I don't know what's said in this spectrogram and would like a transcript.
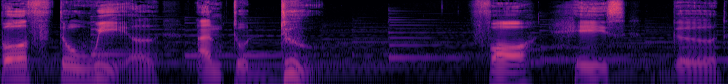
both to will and to do for his good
